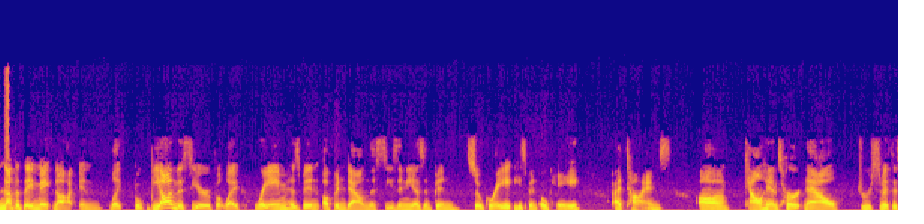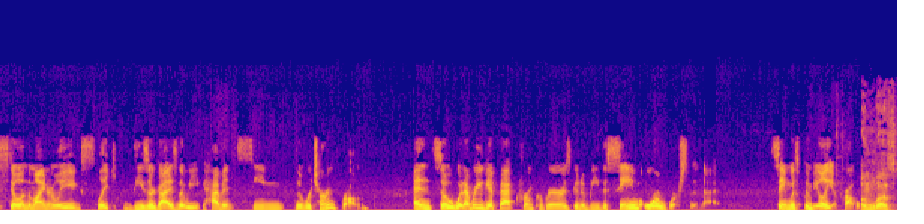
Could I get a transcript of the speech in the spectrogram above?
not that they may not in like beyond this year, but like Rhame has been up and down this season. He hasn't been so great. He's been okay at times. Um, Callahan's hurt now. Drew Smith is still in the minor leagues. Like these are guys that we haven't seen the return from. And so whatever you get back from Cabrera is going to be the same or worse than that. Same with Familia, probably. unless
